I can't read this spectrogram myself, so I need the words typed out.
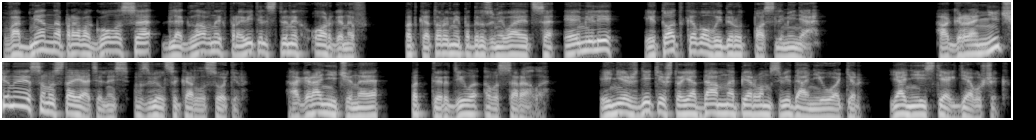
в обмен на право голоса для главных правительственных органов, под которыми подразумевается Эмили и тот, кого выберут после меня. «Ограниченная самостоятельность», — взвился Карлос Окер. «Ограниченная», — подтвердила Авасарала. «И не ждите, что я дам на первом свидании, Окер. Я не из тех девушек».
